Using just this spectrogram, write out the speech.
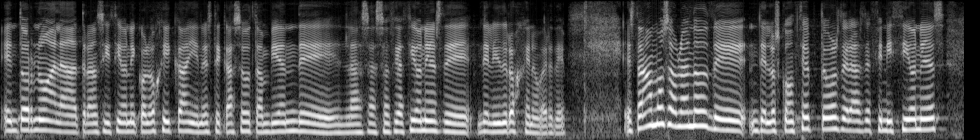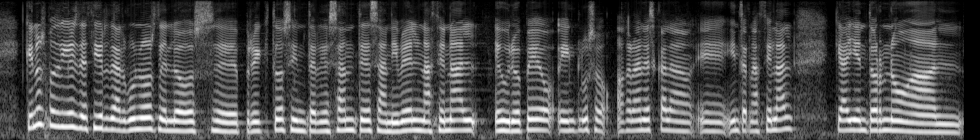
en torno a la transición ecológica y en este caso también de las asociaciones del hidrógeno verde. Estábamos hablando de, los conceptos, de las definiciones. ¿Qué nos podríais decir de algunos de los eh, proyectos interesantes a nivel nacional, europeo e incluso a gran escala eh, internacional que hay en torno al,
